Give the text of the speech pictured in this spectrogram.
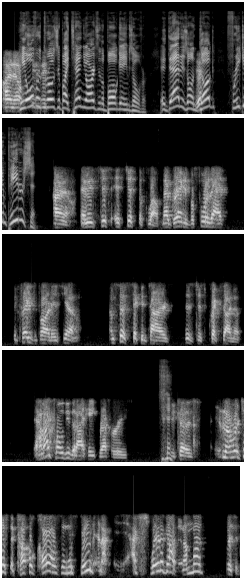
I know. He overthrows it by 10 yards and the ball game's over. And that is on yeah. Doug freaking Pederson. I know. And it's just it's just the flow. Now granted before that the crazy part is, you know, I'm so sick and tired. This is just a quick side note. Have I told you that I hate referees? because there were just a couple calls in this game, and I, I swear to God, and I'm not. Listen,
